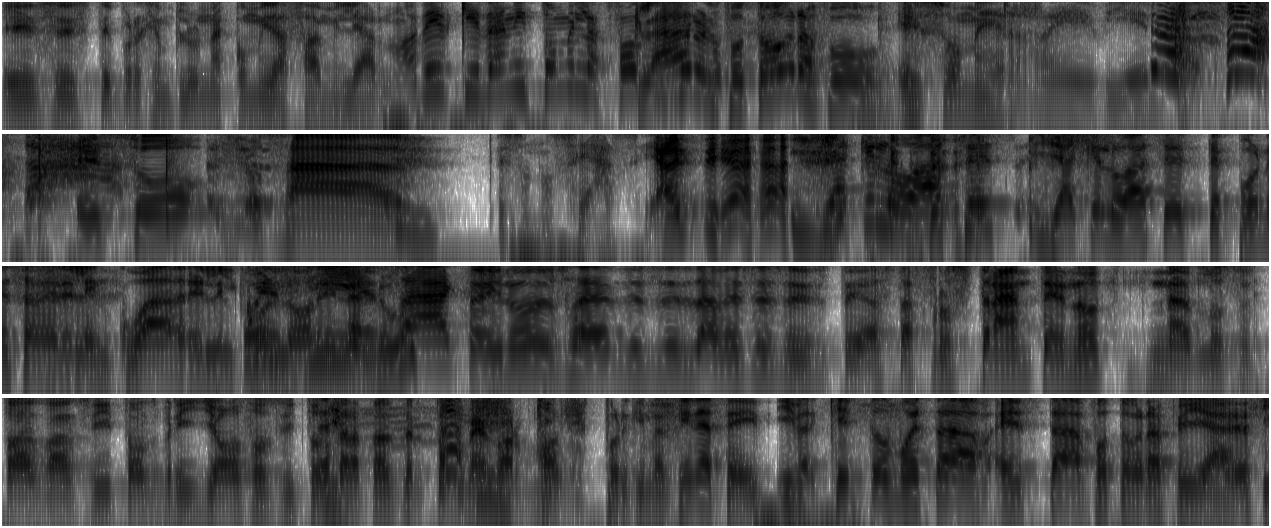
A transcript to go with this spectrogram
es este, por ejemplo, una comida familiar, ¿no? A ver, que Dani tome las fotos. Claro, el fotógrafo. Eso me revienta. Eso, o sea, eso no se hace. Ay, sí. Y ya que lo haces, ya que lo haces, te pones a ver el encuadre, el Pues color sí, y la luz. exacto. Y no, o sea, a veces, a veces este, hasta frustrante, ¿no? Las luces todas así, todos brillosos y tú tratas de hacer tu mejor foto. Porque imagínate, ¿quién tomó esta, esta fotografía? Y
